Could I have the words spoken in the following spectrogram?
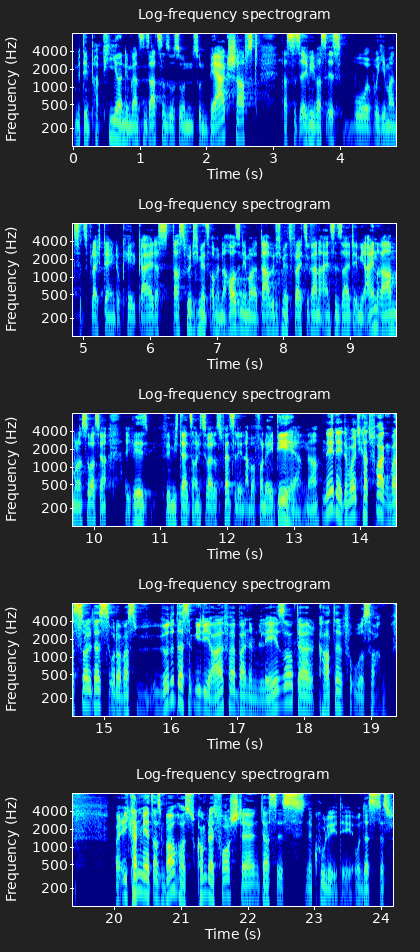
mit dem Papier und dem ganzen Satz und so, so ein, so ein Werk schaffst, dass das irgendwie was ist, wo, wo jemand jetzt vielleicht denkt, okay, geil, das, das würde ich mir jetzt auch mit nach Hause nehmen oder da würde ich mir jetzt vielleicht sogar eine einzelne Seite irgendwie einrahmen oder sowas, ja. Ich will, will mich da jetzt auch nicht so weit aus dem Fenster lehnen, aber von der Idee her, ne? Nee, nee, da wollte ich gerade fragen, was soll das oder was würde das im Idealfall bei einem Leser der Karte verursachen? Weil ich kann mir jetzt aus dem Bauch komplett vorstellen, das ist eine coole Idee. Und das, das,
